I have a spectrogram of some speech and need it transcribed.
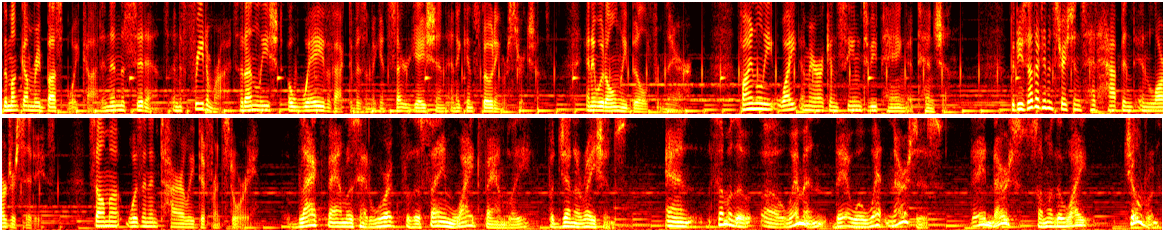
The Montgomery bus boycott and then the sit ins and the freedom rides had unleashed a wave of activism against segregation and against voting restrictions, and it would only build from there. Finally, white Americans seemed to be paying attention. But these other demonstrations had happened in larger cities. Selma was an entirely different story black families had worked for the same white family for generations. And some of the uh, women there were wet nurses. They nursed some of the white children.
